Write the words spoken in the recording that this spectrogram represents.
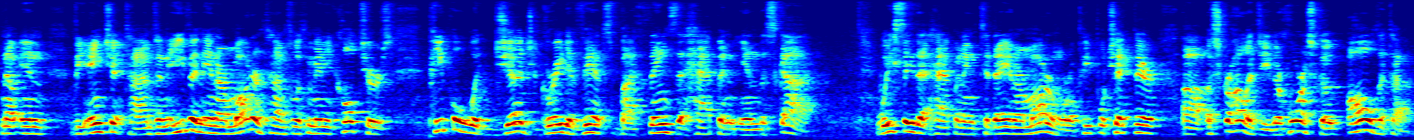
now, in the ancient times, and even in our modern times with many cultures, people would judge great events by things that happen in the sky. We see that happening today in our modern world. People check their uh, astrology, their horoscope all the time.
